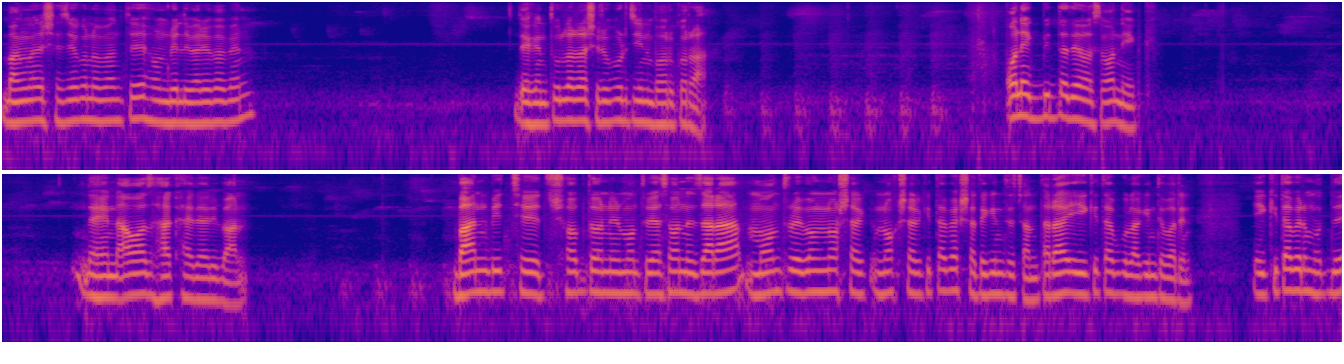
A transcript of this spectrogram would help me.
বাংলাদেশে যে কোনো প্রান্তে হোম ডেলিভারি পাবেন। দেখেন, তুলা রাশির উপর জিন ভর করা। অনেক বিদ্যা দেওয়া আছে, অনেক। দেখেন, আওয়াজ হাক হায়দারি বান। বান, বিচ্ছেদ, সব ধরনের মন্ত্র আছে। অনেক যারা মন্ত্র এবং নকশার নকশার কিতাব একসাথে কিনতে চান, তারা এই কিতাবগুলো কিনতে পারেন। এই কিতাবের মধ্যে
